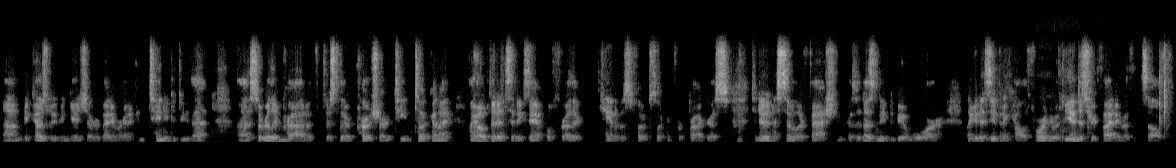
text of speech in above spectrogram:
um, because we've engaged everybody. We're going to continue to do that. Uh, so really mm-hmm. proud of just the approach our team took, and I, I hope that it's an example for other cannabis folks looking for progress to do it in a similar fashion because it doesn't need to be a war like it is even in California with the industry fighting with itself.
